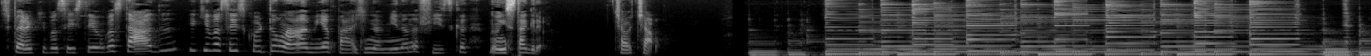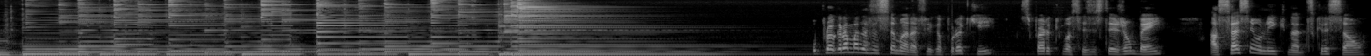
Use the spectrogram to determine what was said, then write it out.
Espero que vocês tenham gostado e que vocês curtam lá a minha página Mina na Física no Instagram. Tchau, tchau. O programa dessa semana fica por aqui. Espero que vocês estejam bem Acessem o link na descrição,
